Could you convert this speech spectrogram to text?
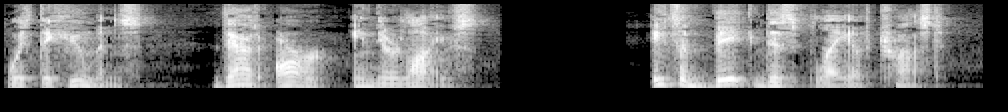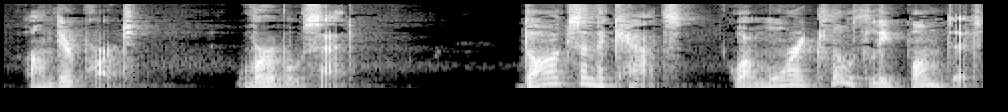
with the humans that are in their lives. It's a big display of trust on their part, Varble said. Dogs and the cats who are more closely bonded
